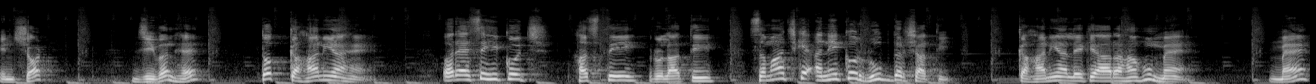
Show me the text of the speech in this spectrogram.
इन शॉर्ट, जीवन है तो कहानियाँ हैं, और ऐसे ही कुछ हंसती, रुलाती, समाज के अनेकों रूप दर्शाती। कहानियाँ लेके आ रहा हूँ मैं। मैं,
